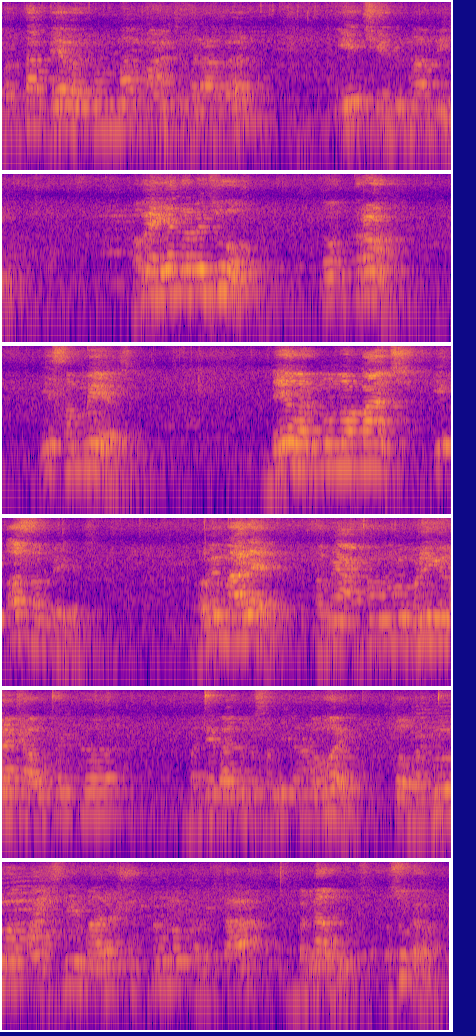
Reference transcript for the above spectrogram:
વત્તા બે વર્ગમૂળમાં પાંચ બરાબર એ છેદમાં બી. હવે અહીંયા તમે જુઓ તો ત્રણ એ સમમેય છે. બે વર્ગમૂળમાં પાંચ એ અસમમેય છે. હવે મારે, તમે આઠમા ભણી ગયેલા કે આવું કંઈક બંને બાજુનું સમીકરણ હોય, તો વર્ગમૂળમાં પાંચને મારે સૂત્રનો કરતા બનાવવું છે. તો શું કરવાનું?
